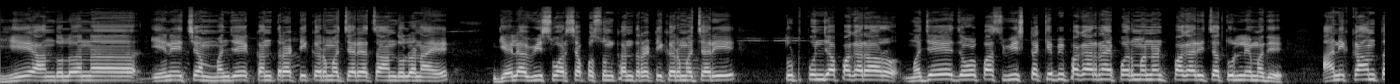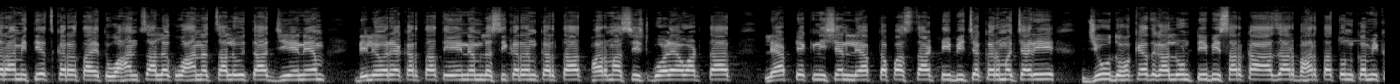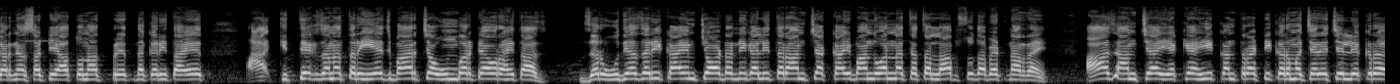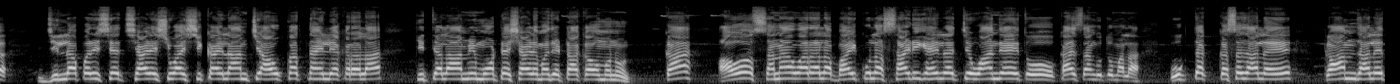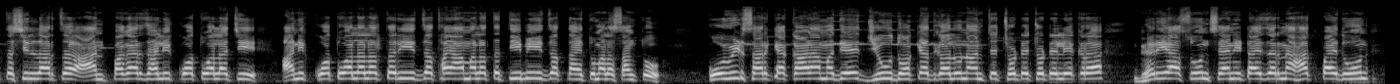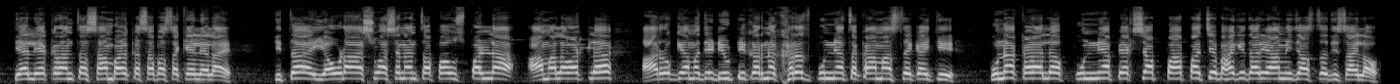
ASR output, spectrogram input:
हे आंदोलन N H M म्हणजे कंत्राटी कर्मचाऱ्याचं आंदोलन आहे. गेल्या वीस वर्षापासून कंत्राटी कर्मचारी तुटपुंजा पगारावर म्हणजे जवळपास वीस टक्के बी पगार नाही परमनंट पगारीच्या तुलनेमध्ये. आणि काम तर आम्ही तेच करत आहेत. वाहन चालक वाहनं चालवितात जी एन एम डिलिव्हऱ्या करतात ए एन एम लसीकरण करतात फार्मासिस्ट गोळ्या वाटतात लॅब टेक्निशियन लॅब तपासतात टी बीचे कर्मचारी जीव धोक्यात घालून टी बीसारखा आजार भारतातून कमी करण्यासाठी आतोनात प्रयत्न करीत आहेत. आ- कित्येक जण तर एज बारच्या उंबरट्यावर आहेत आज. जर उद्या जरी कायमची ऑर्डर निघाली तर आमच्या काही बांधवांना त्याचा लाभसुद्धा भेटणार नाही. आज आमच्या एकाही कंत्राटी कर्मचाऱ्याचे लेकरं जिल्हा परिषद शाळेशिवाय शिकायला आमची अवकात नाही लेकराला की त्याला आम्ही मोठ्या शाळेमध्ये टाकावं म्हणून. का? अहो सणावाराला बायकोला साडी घ्यायलाचे वांदे आहेत हो. काय सांगू तुम्हाला? उगतं कसं झालं आहे काम झालं आहे तहसीलदारचं आणि पगार झाली कोतवालाची. आणि कोतवालाला तरी इज्जत आहे आम्हाला तर ती बी इज्जत नाही तुम्हाला सांगतो. कोविडसारख्या काळामध्ये जीव धोक्यात घालून आमचे छोटे छोटे लेकरं घरी असून सॅनिटायझरनं हातपाय धुवून त्या लेकरांचा सांभाळ कसा बसा केलेला आहे. तिथं एवढा आश्वासनांचा पाऊस पडला आम्हाला वाटलं आरोग्यामध्ये ड्युटी करणं खरंच पुण्याचं काम असतं काय की पुन्हा कळालं पुण्यापेक्षा पापाचे भागीदारी आम्ही जास्त दिसायला आहो.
